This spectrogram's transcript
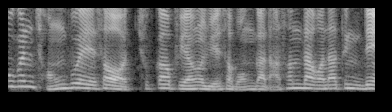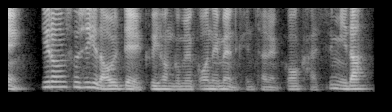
혹은 정부에서 주가 부양을 위해서 뭔가 나선다거나 등등 이런 소식이 나올 때 그 현금을 꺼내면 괜찮을 것 같습니다.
